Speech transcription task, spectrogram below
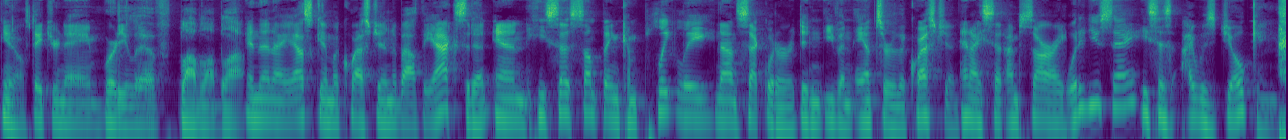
you know, state your name, where do you live, blah blah blah, and then I ask him a question about the accident, and he says something completely non sequitur. It didn't even answer the question, and I said, "I'm sorry. What did you say?" He says, "I was joking."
